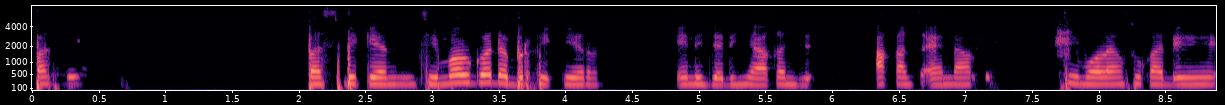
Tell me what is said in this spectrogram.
pas pas bikin Cimol, gue udah berpikir ini jadinya akan akan seenak Cimol yang suka di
